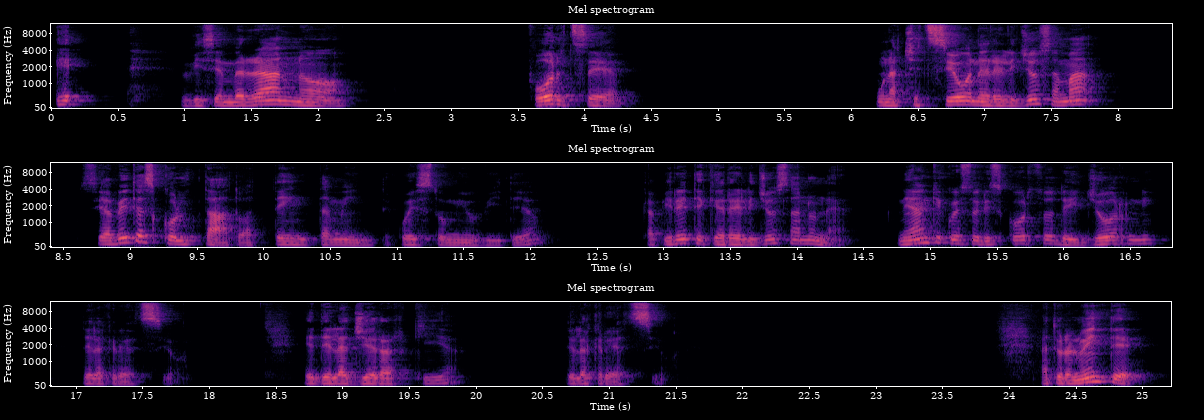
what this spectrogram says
E vi sembreranno forse un'accezione religiosa, ma se avete ascoltato attentamente questo mio video, capirete che religiosa non è neanche questo discorso dei giorni della creazione e della gerarchia della creazione. Naturalmente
